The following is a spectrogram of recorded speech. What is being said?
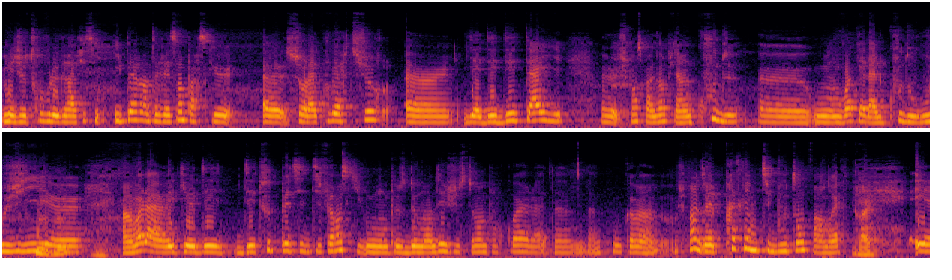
mais je trouve le graphisme hyper intéressant parce que euh, sur la couverture, euh, il y a des détails. Euh, je pense par exemple, il y a un coude où on voit qu'elle a le coude rougi. Mhm. Enfin voilà, avec des, des, toutes petites différences qui, où on peut se demander justement pourquoi elle a d'un coup comme un, je pas, on dirait presque un petit bouton. Enfin bref. Et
